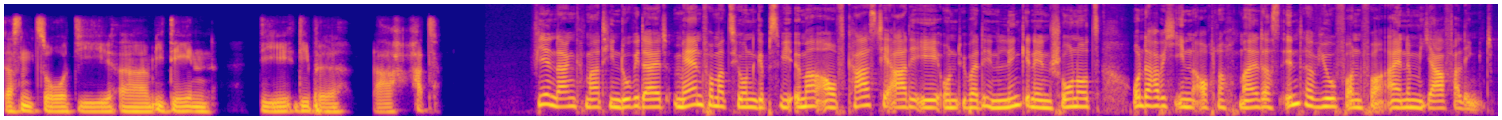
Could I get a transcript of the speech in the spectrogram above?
Das sind so die ähm, Ideen, die DeepL da hat. Vielen Dank, Martin Dovideit. Mehr Informationen gibt's wie immer auf ksta.de und über den Link in den Shownotes. Und da habe ich Ihnen auch nochmal das Interview von vor einem Jahr verlinkt.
